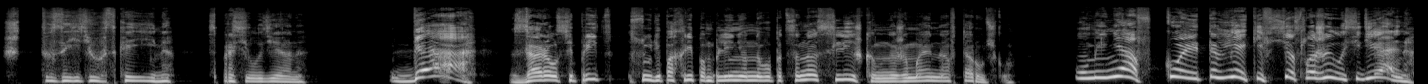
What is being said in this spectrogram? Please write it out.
«Что за идиотское имя?» — спросила Диана. «Да!» — заорал Сиприт, судя по хрипам плененного пацана, слишком нажимая на авторучку. «У меня в кои-то веки все сложилось идеально!»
